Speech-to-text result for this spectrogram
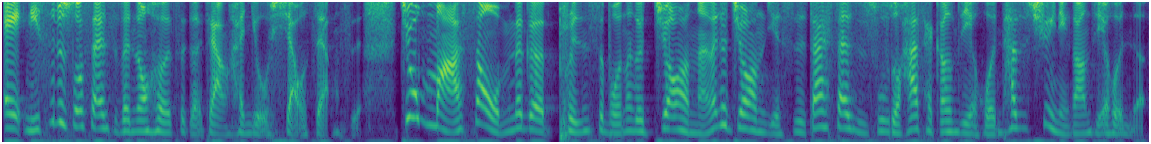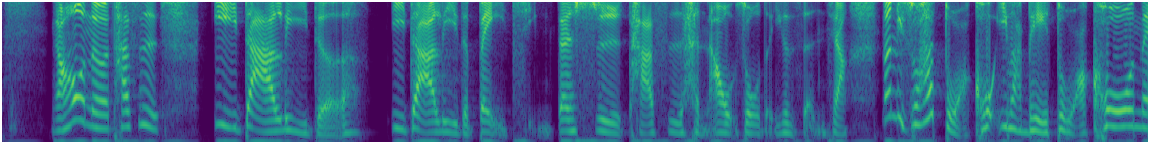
哎、你是不是说三十分钟喝这个这样很有效？这样子就马上我们那个 principal 那个 John 啊，那个 John 也是大概三十出头，他才刚结婚，他是去年刚结婚的。然后呢，他是意大利的。意大利的背景，但是他是很澳洲的一个人，这样。那你说他多扣一码没大扣呢？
